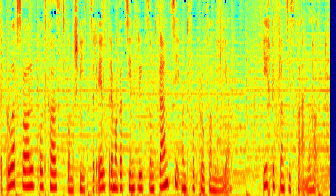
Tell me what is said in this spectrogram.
der Berufswahl-Podcast vom Schweizer Elternmagazin Fritz und Franzi und von Pro Familia. Ich bin Franziska Engelhardt.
